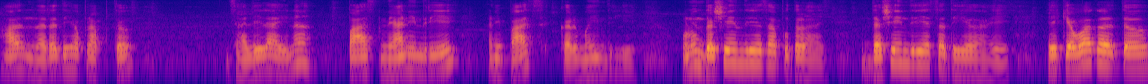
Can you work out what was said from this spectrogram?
हा नरदेह प्राप्त झालेला आहे ना? पाच ज्ञान इंद्रिये आणि पाच कर्म इंद्रिये. म्हणून दशेंद्रियाचा पुतळा आहे. दशेंद्रियाचा ध्येय आहे. हे केव्हा कळतं?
